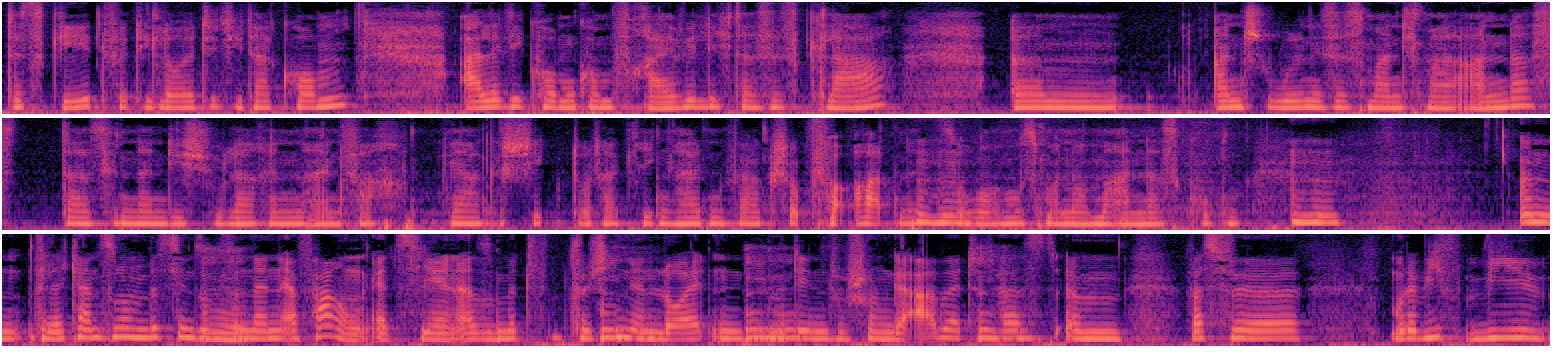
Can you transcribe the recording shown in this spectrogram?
das geht für die Leute, die da kommen. Alle, die kommen, kommen freiwillig, das ist klar. Ähm, an Schulen ist es manchmal anders. Da sind dann die Schülerinnen einfach ja, geschickt oder kriegen halt einen Workshop verordnet. Mhm. So muss man nochmal anders gucken. Mhm. Und vielleicht kannst du noch ein bisschen so mhm. von deinen Erfahrungen erzählen, also mit verschiedenen mhm. Leuten, die, mit mhm. denen du schon gearbeitet mhm. hast. Ähm, was für oder wie, wie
